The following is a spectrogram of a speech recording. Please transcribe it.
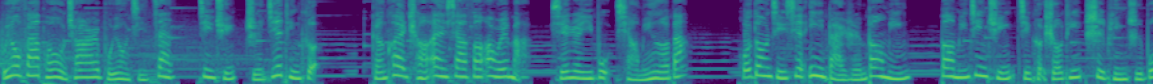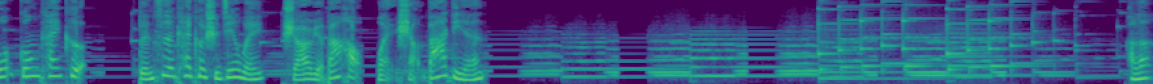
不用发朋友圈，不用集赞，进群直接听课，赶快长按下方二维码，先人一步抢名额吧！活动仅限一百人报名，报名进群即可收听视频直播公开课。本次开课时间为十二月八号晚上八点。好了，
